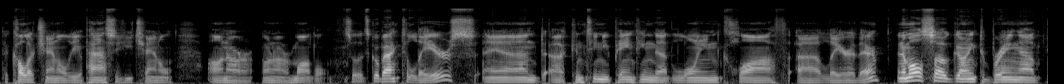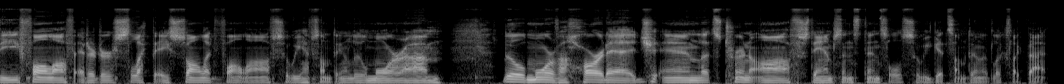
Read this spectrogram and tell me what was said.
the color channel, the opacity channel on our on our model. So let's go back to layers and uh, continue painting that loincloth uh, layer there. And I'm also going to bring up the fall off editor, select a solid fall off so we have something a little more um, little more of a hard edge and let's turn off stamps and stencils so we get something that looks like that.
